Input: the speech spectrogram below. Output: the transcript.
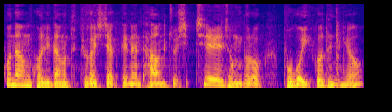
호남 권리당원 투표가 시작되는 다음 주 17일 정도로 보고 있거든요.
